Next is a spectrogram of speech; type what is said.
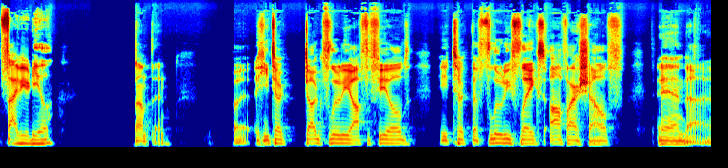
five year deal." something. But he took Doug Flutie off the field. He took the Flutie Flakes off our shelf, and uh,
